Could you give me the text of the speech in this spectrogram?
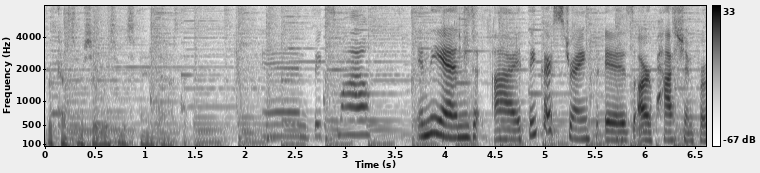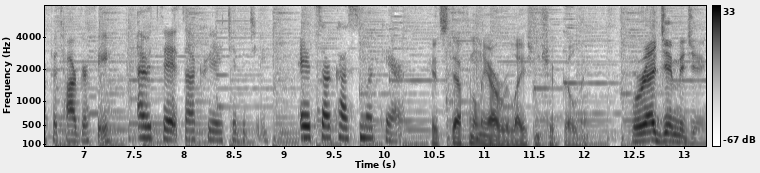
their customer service was fantastic. And big smile. In the end, I think our strength is our passion for photography. I would say it's our creativity. It's our customer care. It's definitely our relationship building. We're Edge Imaging,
